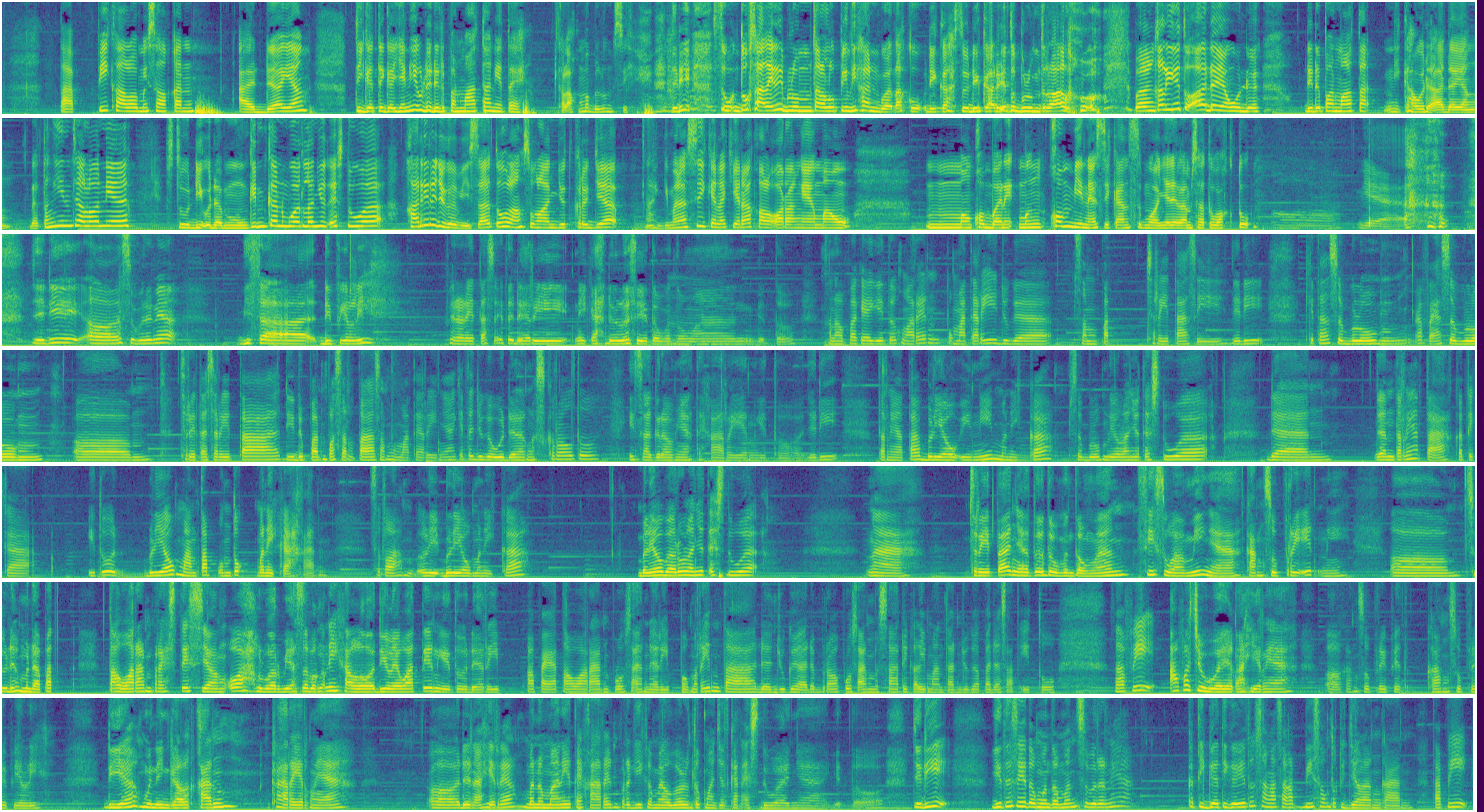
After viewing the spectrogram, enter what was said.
Tapi kalau misalkan ada yang tiga-tiganya ini udah di depan mata nih teh. Kalau aku mah belum sih. Jadi untuk saat ini belum terlalu pilihan buat aku nikah studi karir itu belum terlalu. Barangkali itu ada yang udah di depan mata nikah udah ada yang datengin calonnya. Studi udah memungkinkan buat lanjut S2, karir juga bisa tuh langsung lanjut kerja. Nah, gimana sih kira-kira kalau orang yang mau mengkombinasikan semuanya dalam satu waktu? Oh, ya. Yeah. Jadi uh, sebenarnya bisa dipilih prioritas itu dari nikah dulu sih teman-teman gitu. Kenapa kayak gitu? Kemarin pemateri juga sempat cerita sih. Jadi kita sebelum apa ya sebelum um, cerita-cerita di depan peserta sama materinya, kita juga udah nge-scroll tuh Instagramnya Teh Karin gitu. Jadi ternyata beliau ini menikah sebelum beliau lanjut S2 dan dan ternyata ketika itu beliau mantap untuk menikah kan setelah beliau menikah beliau baru lanjut S2 nah ceritanya tuh teman-teman si suaminya Kang Supri ini um, sudah mendapat tawaran prestis yang wah luar biasa banget nih kalau dilewatin gitu dari apa ya tawaran perusahaan dari pemerintah dan juga ada beberapa perusahaan besar di Kalimantan juga pada saat itu. Tapi apa coba yang akhirnya uh, Kang Supri Kang Supri pilih? Dia meninggalkan karirnya uh, dan akhirnya menemani Teh Karin pergi ke Melbourne untuk melanjutkan S2-nya gitu. Jadi gitu sih teman-teman sebenarnya ketiga-tiga itu sangat-sangat bisa untuk dijalankan. Tapi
